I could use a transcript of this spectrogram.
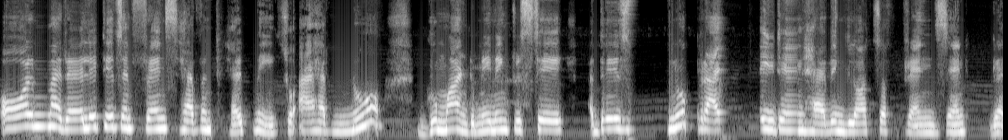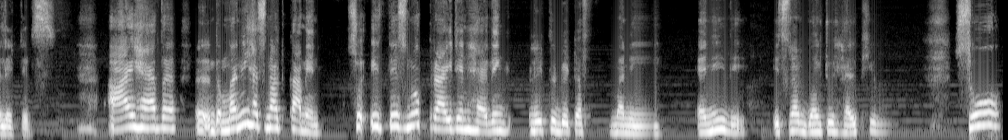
all my relatives and friends haven't helped me. So I have no gumand, meaning to say there's no pride in having lots of friends and relatives. I have a, the money has not come in. So it, there's no pride in having a little bit of money anyway. It's not going to help you. So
